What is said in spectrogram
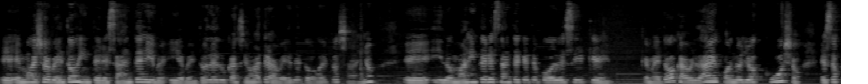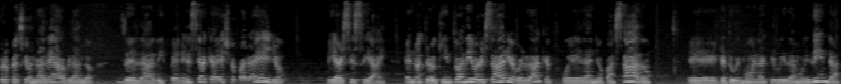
eh, hemos hecho eventos interesantes y, eventos de educación a través de todos estos años. Eh, y lo más interesante que te puedo decir que, que me toca, ¿verdad? Es cuando yo escucho esos profesionales hablando de la diferencia que ha hecho para ellos PRCCI. En nuestro quinto aniversario, ¿verdad? Que fue el año pasado, eh, que tuvimos una actividad muy linda,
